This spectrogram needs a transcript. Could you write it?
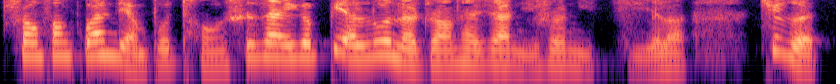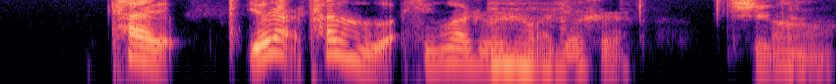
双方观点不同，是在一个辩论的状态下，你说你急了，这个太有点太恶心了，说实话，就是是的，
